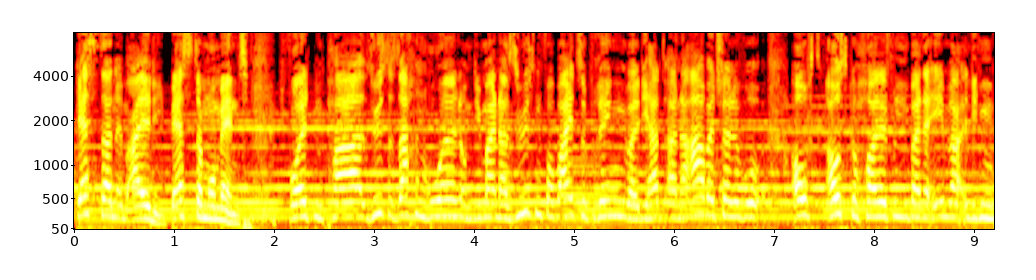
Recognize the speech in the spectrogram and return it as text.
Gestern im Aldi, bester Moment. Ich wollte ein paar süße Sachen holen, um die meiner Süßen vorbeizubringen, weil die hat an der Arbeitsstelle wo auf, ausgeholfen bei, einer ehemaligen,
